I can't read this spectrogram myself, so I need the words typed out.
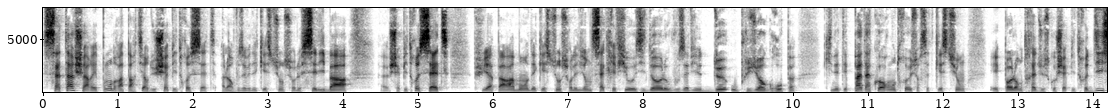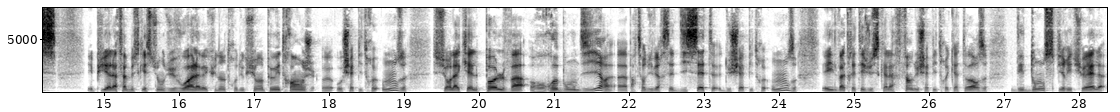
s'attache à répondre à partir du chapitre 7. Alors vous avez des questions sur le célibat, euh, chapitre 7, puis apparemment des questions sur les viandes sacrifiées aux idoles, où vous aviez deux ou plusieurs groupes qui n'étaient pas d'accord entre eux sur cette question, et Paul en traite jusqu'au chapitre 10. Et puis il y a la fameuse question du voile avec une introduction un peu étrange euh, au chapitre 11, sur laquelle Paul va rebondir euh, à partir du verset 17 du chapitre 11, et il va traiter jusqu'à la fin du chapitre 14 des dons spirituels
